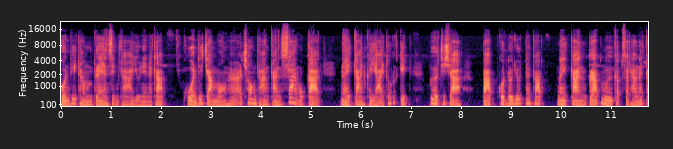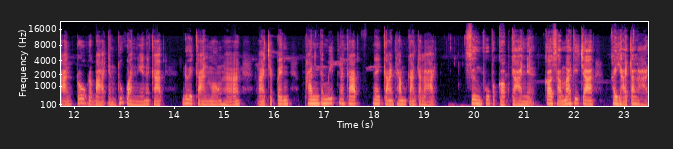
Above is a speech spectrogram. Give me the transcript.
คนที่ทำแบรนด์สินค้าอยู่เนี่ยนะครับ ควรที่จะมองหาช่องทางการสร้างโอกาสในการขยายธุรกิจ เพื่อที่จะปรับกลยุทธ์นะครับ ในการรับมือกับสถานการณ์โรคระบาดอย่างทุกวันนี้นะครับ ด้วยการมองหาอาจจะเป็นพันธมิตรนะครับ ในการทำการตลาด ซึ่งผู้ประกอบการเนี่ยก็สามารถที่จะขยายตลาด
